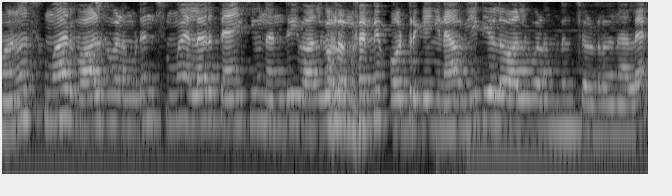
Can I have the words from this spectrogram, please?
மனோஜ்குமார் வாழ்க வளமுடன். சும்மா எல்லாரும் தேங்க்யூ நன்றி வாழ்க வளமுடனே போட்டிருக்கீங்க. நான் வீடியோவில் வாழ்க வளமுடன் சொல்கிறதுனால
